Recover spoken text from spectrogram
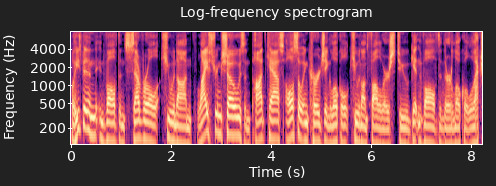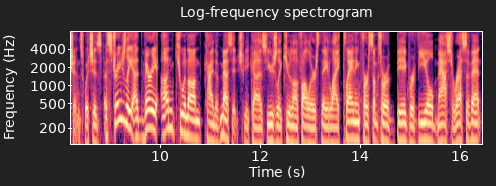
Well, he's been involved in several QAnon live stream shows and podcasts, also encouraging local QAnon followers to get involved in their local elections, which is strangely a very un QAnon kind of message because usually QAnon followers, they like planning for some sort of big reveal mass arrest event.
